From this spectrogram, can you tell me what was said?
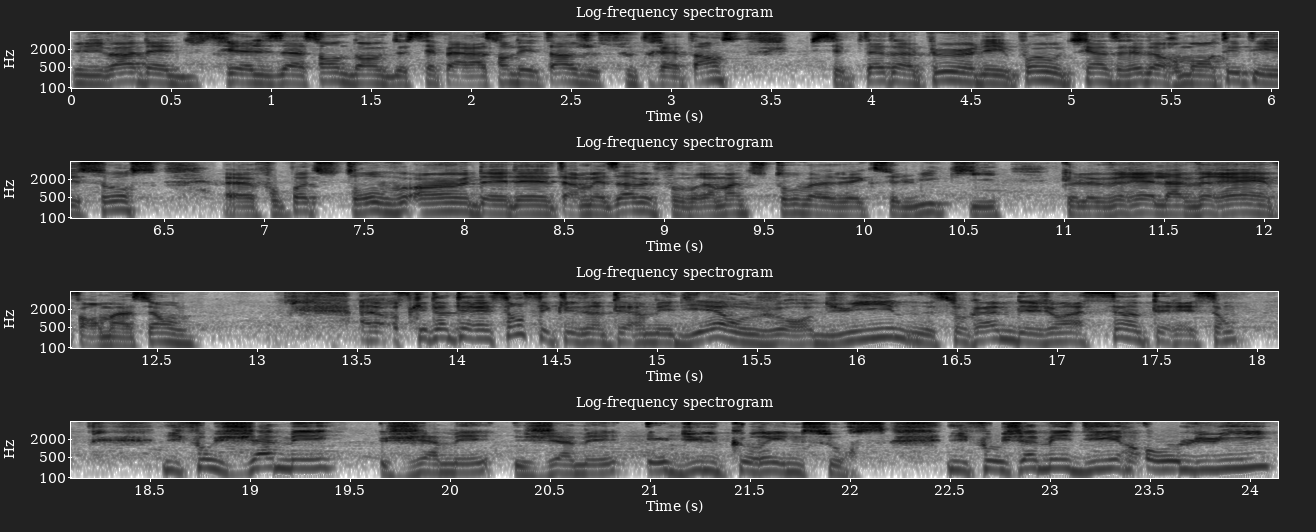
univers d'industrialisation, donc de séparation des tâches de sous-traitance. C'est peut-être un peu un des points où tu essaies de remonter tes sources, euh, faut pas que tu trouves un des intermédiaires, mais faut vraiment que tu trouves avec celui qui, que le vrai, la vraie information. Alors, ce qui est intéressant, c'est que les intermédiaires aujourd'hui sont quand même des gens assez intéressants il faut jamais, jamais, jamais édulcorer une source. Il faut jamais dire, oh lui,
